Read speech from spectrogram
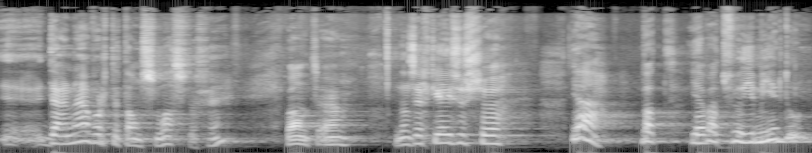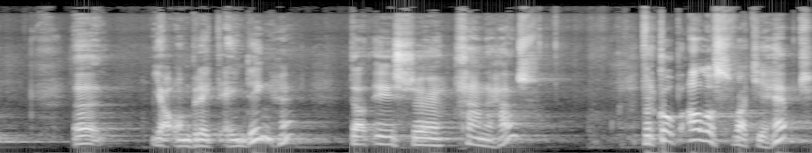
Eh, daarna wordt het dan lastig, hè? Want uh, dan zegt Jezus, uh, ja, wat, ja, wat wil je meer doen? ja, ontbreekt één ding, hè? Dat is, ga naar huis. Verkoop alles wat je hebt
